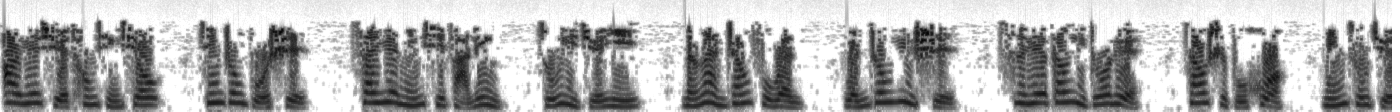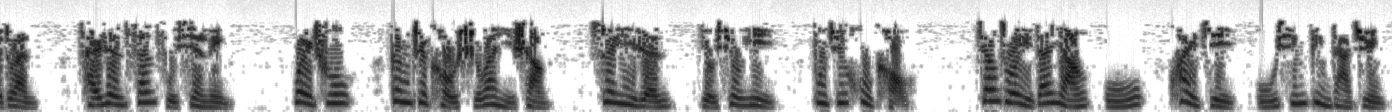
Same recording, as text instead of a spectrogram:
二曰学通行修，经中博士；三曰明习法令，足以决疑，能按章复问。文中御史。四曰刚毅多略，遭事不惑，民族决断，才任三府县令。未出，更至口十万以上。遂一人有秀义，不拘户口。江左以丹阳、吴会稽、吴兴并大郡，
